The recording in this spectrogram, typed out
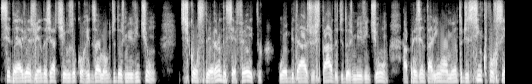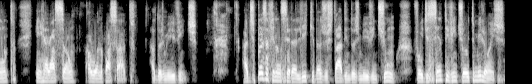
se deve às vendas de ativos ocorridos ao longo de 2021. Desconsiderando esse efeito, o EBITDA ajustado de 2021 apresentaria um aumento de 5% em relação ao ano passado, a 2020. A despesa financeira líquida ajustada em 2021 foi de 128 milhões,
